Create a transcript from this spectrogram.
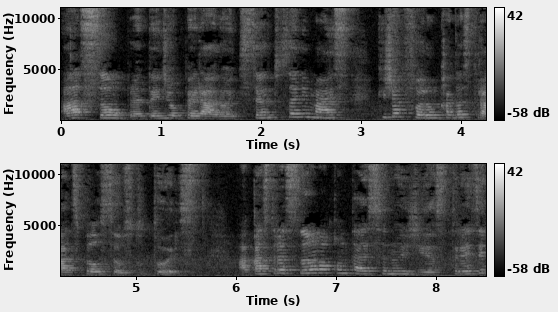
A ação pretende operar 800 animais que já foram cadastrados pelos seus tutores. A castração acontece nos dias 3 e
